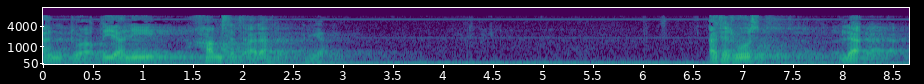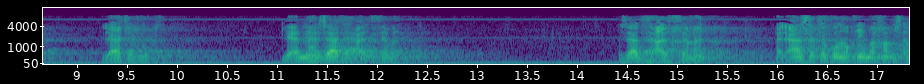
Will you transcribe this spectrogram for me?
أن تعطيني خمسة آلاف ريال. أتجوز؟ لا. لا تجوز. لأنها زادت على الثمن. زادت على الثمن. الآن ستكون القيمة خمسة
